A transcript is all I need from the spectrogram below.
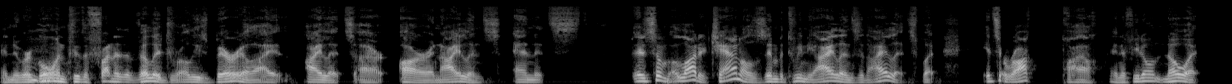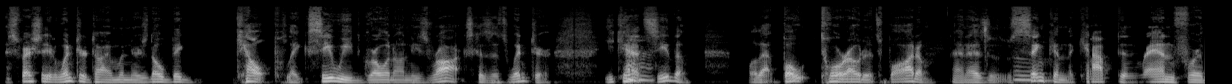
And they were mm-hmm. going through the front of the village where all these burial islets are are and islands, and it's there's some a lot of channels in between the islands and islets, but it's a rock pile. And if you don't know it, especially in wintertime when there's no big kelp, like seaweed growing on these rocks because it's winter. You can't uh-huh. see them. Well, that boat tore out its bottom, and as it was mm. sinking, the captain ran for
